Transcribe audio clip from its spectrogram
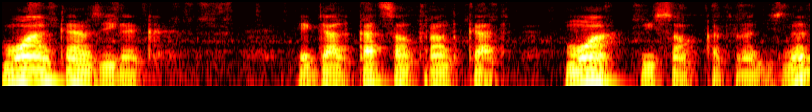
moins 15y égale 434 moins 899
